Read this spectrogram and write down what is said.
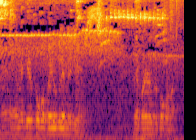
Ah, ya he metido el poco pelo que le he metido. Voy a poner otro poco más.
